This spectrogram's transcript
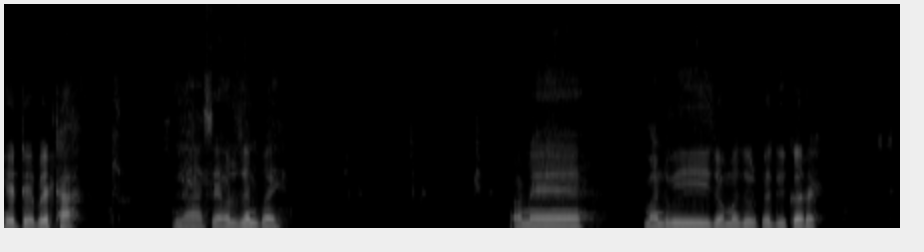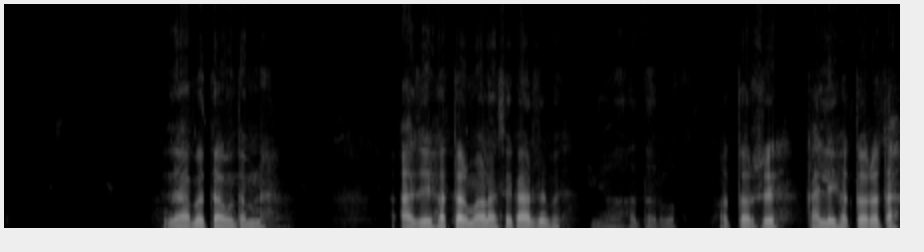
હેઠે બેઠા. ના છે અર્જનભાઈ. અને માંડવી જો મજૂર ભેગી કરે આ બતાવું તમને. આજે સત્તર માણસ છે કાર છે ભાઈ? હતર સત્તર છે. કાલે સત્તર હતા.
